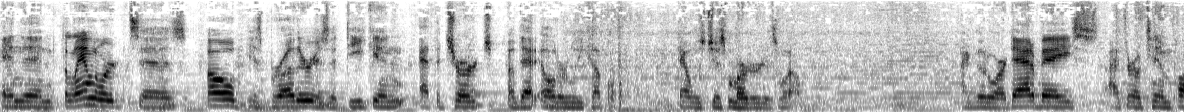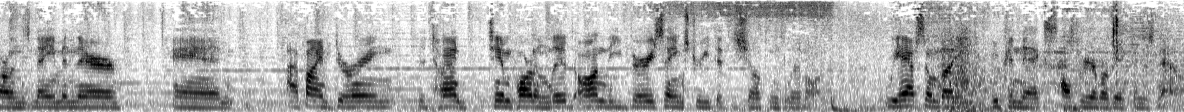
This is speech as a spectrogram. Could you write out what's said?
And then the landlord says, oh, his brother is a deacon at the church of that elderly couple that was just murdered as well. I go to our database, I throw Tim Parlin's name in there, and I find during the time Tim Parlin lived on the very same street that the Sheltons live on. We have somebody who connects all three of our victims now.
